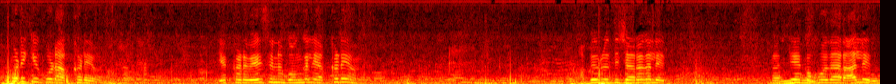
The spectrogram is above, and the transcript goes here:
ఇప్పటికీ కూడా అక్కడే ఉంది. ఎక్కడ వేసిన గొంగలి అక్కడే ఉంది. అభివృద్ధి జరగలేదు. ప్రత్యేక హోదా రాలేదు.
